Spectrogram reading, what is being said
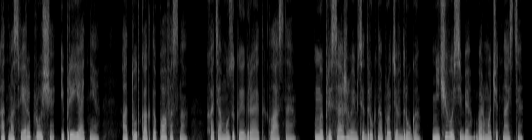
Атмосфера проще и приятнее, а тут как-то пафосно, хотя музыка играет классная. Мы присаживаемся друг напротив друга. «Ничего себе!» — бормочет Настя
